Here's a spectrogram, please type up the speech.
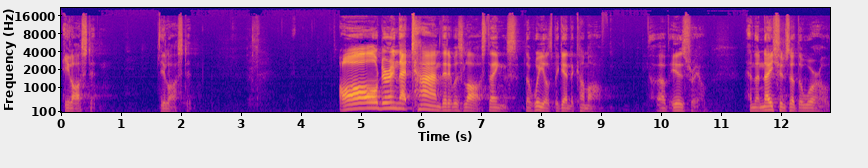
he lost it. He lost it. All during that time that it was lost, things, the wheels began to come off of Israel and the nations of the world.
